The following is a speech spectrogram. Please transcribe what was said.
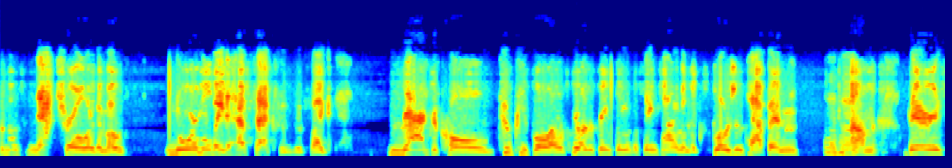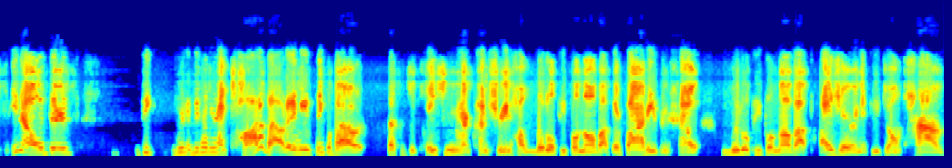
the most natural or the most normal way to have sex is this like magical two people are feeling the same thing at the same time and explosions happen Mm-hmm. Um, there's, you know, there's because we're not taught about it. I mean, think about sex education in our country and how little people know about their bodies and how little people know about pleasure. And if you don't have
